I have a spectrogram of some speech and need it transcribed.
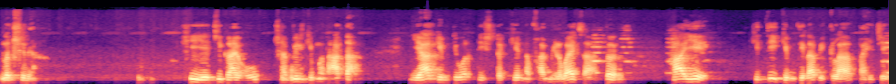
लक्ष द्या. ही याची काय हो? छापील किंमत. आता या किमतीवर तीस टक्के नफा मिळवायचा तर हा ये किती किमतीला विकला पाहिजे?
